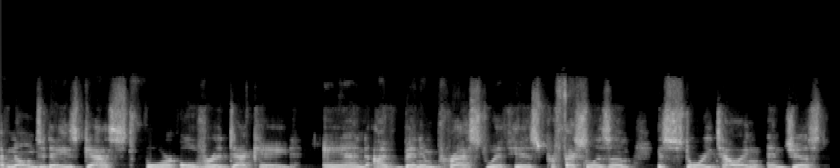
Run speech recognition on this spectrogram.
I've known today's guest for over a decade, and I've been impressed with his professionalism, his storytelling, and just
